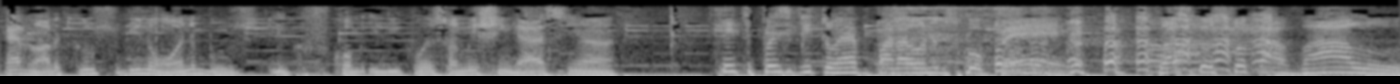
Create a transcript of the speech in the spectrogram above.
Cara, na hora que eu subi no ônibus, ele, ficou- ele começou a me xingar assim, ó. Quem tu pensa que tu é pra parar o ônibus com o pé? Tu acha que eu sou cavalo?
